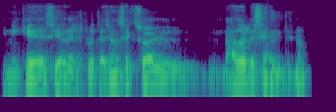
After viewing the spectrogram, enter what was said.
y ni qué decir de la explotación sexual adolescente, ¿no?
